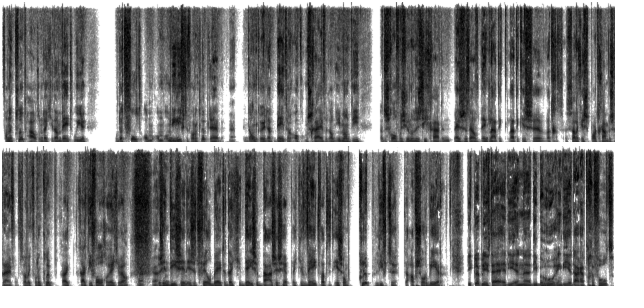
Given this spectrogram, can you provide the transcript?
van een club houdt, omdat je dan weet hoe, je, hoe dat voelt om, om, om die liefde voor een club te hebben. Ja. En dan kun je dat beter ook omschrijven dan iemand die naar de school van journalistiek gaat en bij zichzelf denkt: laat ik, laat ik eens, eh, wat zal ik eens sport gaan beschrijven? Of zal ik voor een club, ga ik, ga ik die volgen, weet je wel? Ja, ja. Dus in die zin is het veel beter dat je deze basis hebt. Dat je weet wat het is om clubliefde te absorberen. Die clubliefde hè, die, en eh, die beroering die je daar hebt gevoeld.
